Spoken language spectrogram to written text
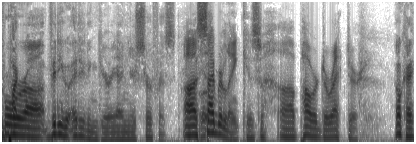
for uh, video editing, Gary, on your Surface. uh, CyberLink is uh, PowerDirector. Okay.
